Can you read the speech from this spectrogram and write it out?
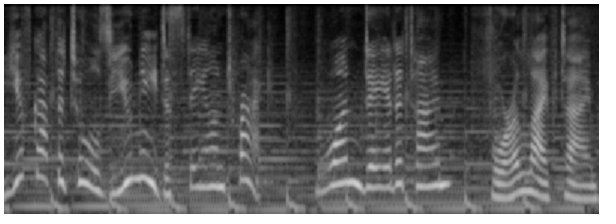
You've got the tools you need to stay on track, one day at a time for a lifetime.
